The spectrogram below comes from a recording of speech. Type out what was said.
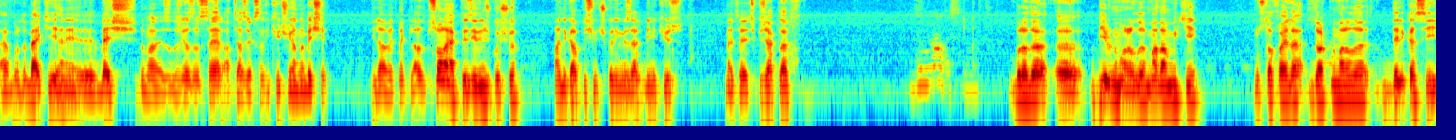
Yani burada belki hani 5 numara yazılır yazılırsa eğer at yazacaksınız 2-3'ün yanına 5'i ilave etmek lazım. Son ayaktayız 7. koşu Handikap dışı 3 yukarı İngilizler 1200 metreye çıkacaklar. Burada e, bir numaralı Madame Vicky Mustafa ile 4 numaralı Delicacy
